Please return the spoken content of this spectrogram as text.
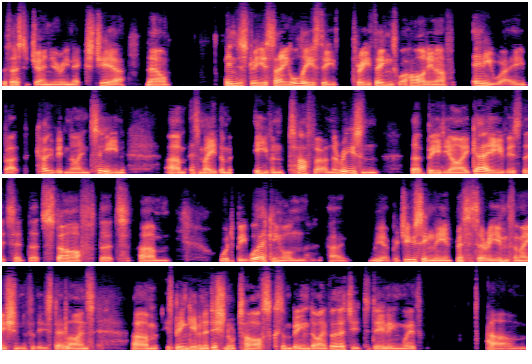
the 1st of January next year. Now, industry is saying all these three things were hard enough anyway, but COVID-19 um, has made them even tougher. And the reason that BDI gave is that it said that staff that um, would be working on uh, you know, producing the necessary information for these deadlines um, is being given additional tasks and being diverted to dealing with um,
